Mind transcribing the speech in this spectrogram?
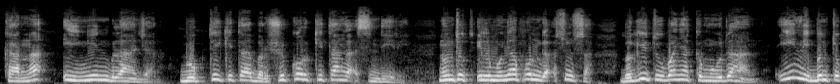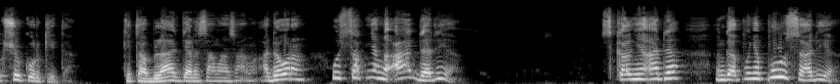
karena ingin belajar. Bukti kita bersyukur kita nggak sendiri. Nuntut ilmunya pun nggak susah. Begitu banyak kemudahan. Ini bentuk syukur kita. Kita belajar sama-sama. Ada orang, ustadznya nggak ada dia. Sekalinya ada, nggak punya pulsa dia.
